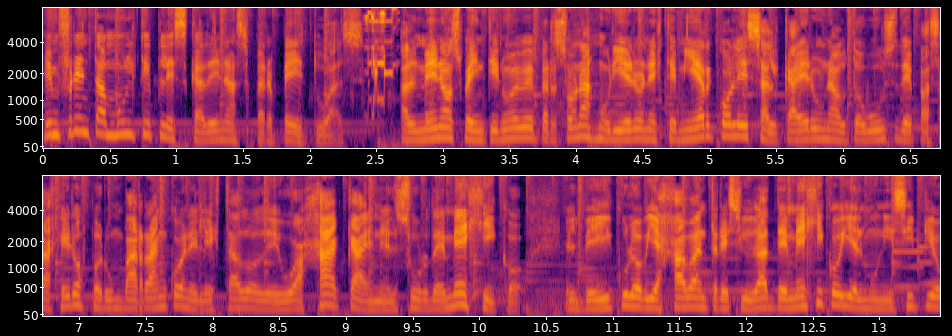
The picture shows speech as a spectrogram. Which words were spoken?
enfrenta múltiples cadenas perpetuas. Al menos 29 personas murieron este miércoles al caer un autobús de pasajeros por un barranco en el estado de Oaxaca, en el sur de México. El vehículo viajaba entre Ciudad de México y el municipio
